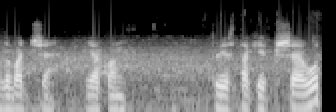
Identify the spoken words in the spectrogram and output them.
Zobaczcie, jak on. Tu jest taki przewód.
